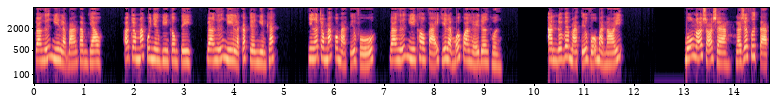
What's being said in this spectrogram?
đoàn hứa nghiên là bạn tâm giao. Ở trong mắt của nhân viên công ty, đoàn hứa nghiên là cấp trên nghiêm khắc. Nhưng ở trong mắt của Mạc Tiểu Vũ, đoàn hứa nghiên không phải chỉ là mối quan hệ đơn thuần. Anh đối với Mạc Tiểu Vũ mà nói, muốn nói rõ ràng là rất phức tạp.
